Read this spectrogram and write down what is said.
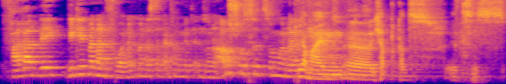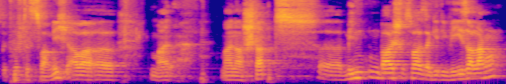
Fahrradweg. Wie geht man dann vor? Nimmt man das dann einfach mit in so eine Ausschusssitzung? Oder ja, mein, äh, ich habe ganz, jetzt ist, betrifft es zwar mich, aber äh, mein, meiner Stadt äh, Minden beispielsweise, da geht die Weser lang.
